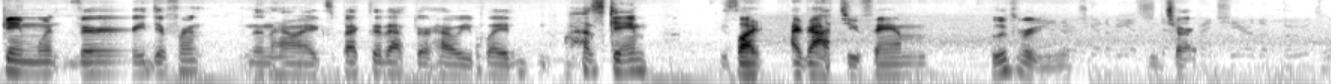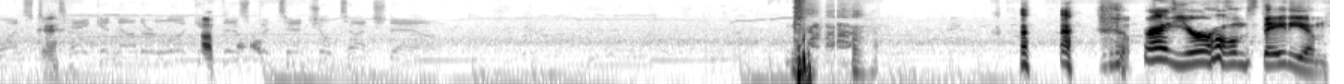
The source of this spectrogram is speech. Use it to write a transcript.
game went very different than how I expected after how he played last game. He's like, I got you, fam. Booth review. There's going to be a In chart. stoppage here. The booth wants Okay. to take another look Up. at this potential touchdown. We're at your home stadium.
